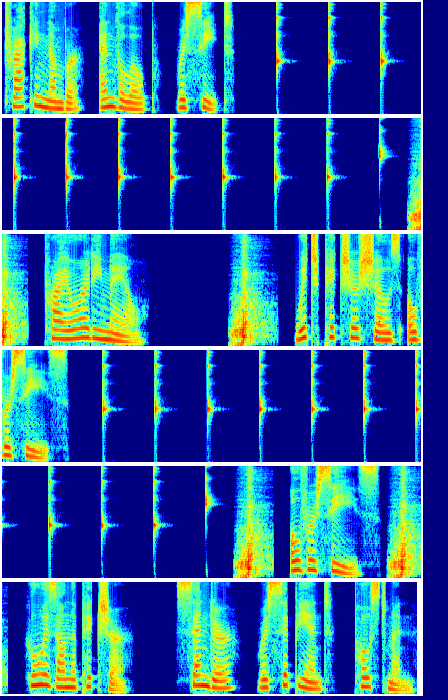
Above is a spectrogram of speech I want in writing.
tracking number, envelope, receipt. Priority mail. Which picture shows overseas? Overseas. Who is on the picture? Sender, recipient, postman.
